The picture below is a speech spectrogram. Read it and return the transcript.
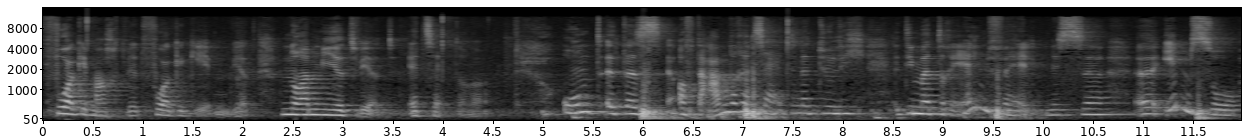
vorgemacht wird, vorgegeben wird, normiert wird, etc. Und äh, dass auf der anderen Seite natürlich die materiellen Verhältnisse äh, ebenso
